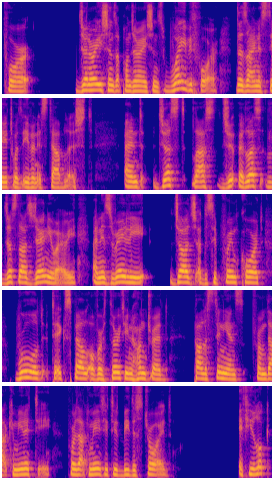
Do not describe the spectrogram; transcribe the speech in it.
for generations upon generations, way before the Zionist state was even established. And just last, uh, just last January, an Israeli judge at the Supreme Court ruled to expel over 1,300 Palestinians from that community, for that community to be destroyed. If you look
